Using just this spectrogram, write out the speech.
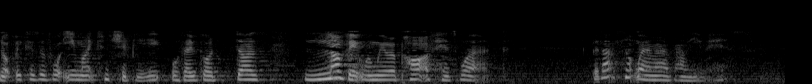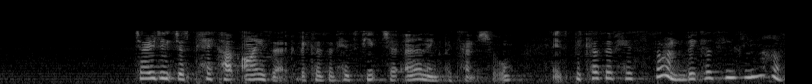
not because of what you might contribute, although God does love it when we're a part of His work. But that's not where our value is. Joe didn't just pick up Isaac because of his future earning potential. It's because of his son, because he's loved.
